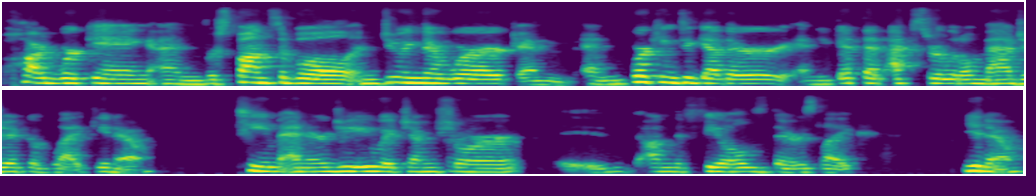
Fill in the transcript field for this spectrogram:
hardworking and responsible and doing their work and and working together and you get that extra little magic of like you know team energy, which I'm sure on the field there's like, you know,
